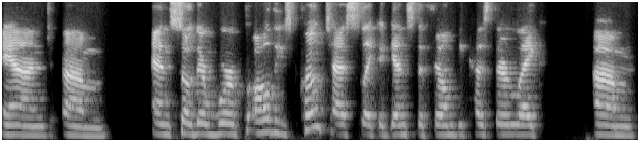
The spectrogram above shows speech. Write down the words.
and um, and so there were all these protests like against the film because they're like, um,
